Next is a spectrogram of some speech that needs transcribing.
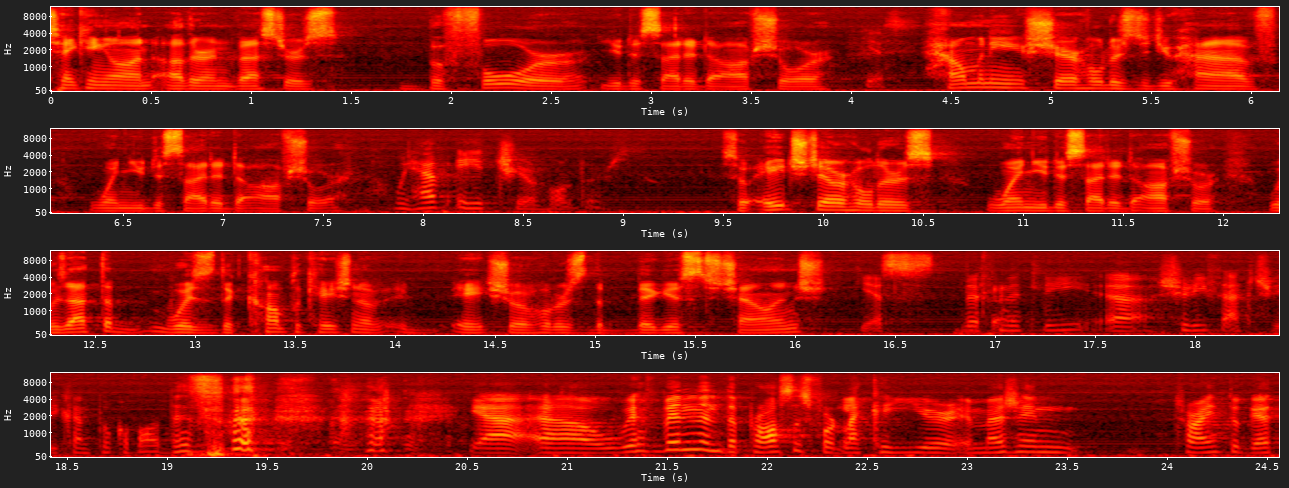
taking on other investors before you decided to offshore. Yes. How many shareholders did you have when you decided to offshore? We have eight shareholders. So eight shareholders when you decided to offshore. Was that the was the complication of eight shareholders the biggest challenge? Yes, definitely. Okay. Uh, Sharif actually can talk about this. yeah, uh, we have been in the process for like a year. Imagine trying to get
